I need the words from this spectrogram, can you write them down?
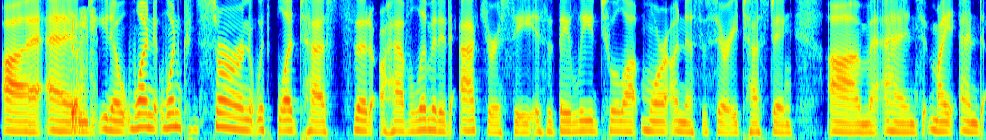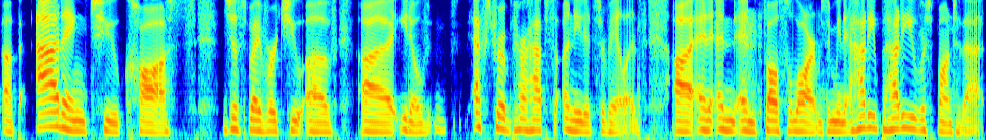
Uh, and, you know, one, one concern with blood tests that have limited accuracy is that they lead to a lot more unnecessary testing um, and might end up adding to costs just by virtue of, uh, you know, extra, perhaps unneeded surveillance uh, and, and, and false alarms. I mean, how do you, how do you respond to that?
